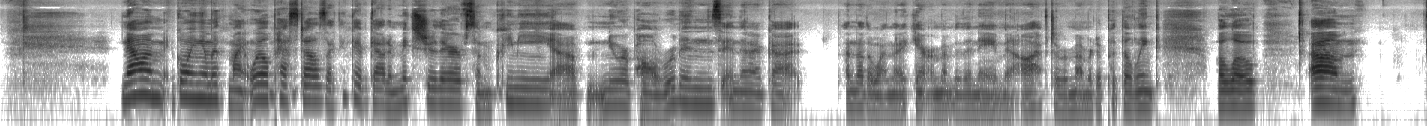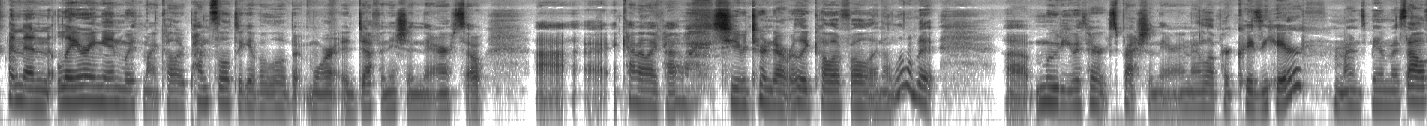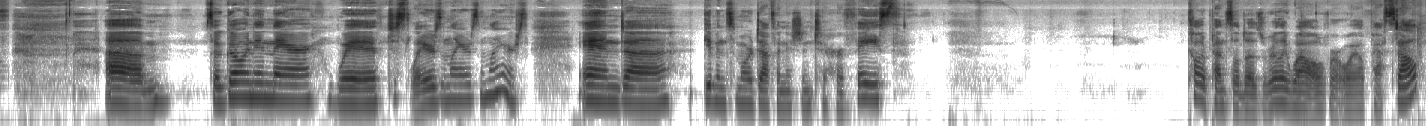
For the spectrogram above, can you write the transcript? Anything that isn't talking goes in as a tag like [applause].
Now I'm going in with my oil pastels. I think I've got a mixture there of some creamy uh, newer Paul Rubens, and then I've got another one that I can't remember the name, and I'll have to remember to put the link below. Um, and then layering in with my color pencil to give a little bit more definition there. So uh, I kind of like how [laughs] she turned out really colorful and a little bit uh, moody with her expression there. And I love her crazy hair. Reminds me of myself. Um, so going in there with just layers and layers and layers and uh, giving some more definition to her face. Color pencil does really well over oil pastel.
